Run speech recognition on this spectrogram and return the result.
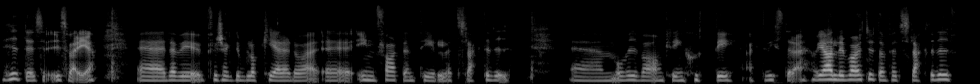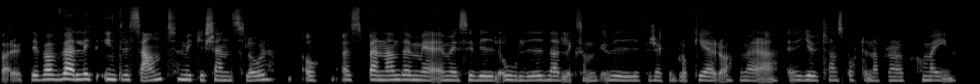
hittills i Sverige. Eh, där vi försökte blockera då, infarten till ett slakteri. Um, och vi var omkring 70 aktivister där. Och jag har aldrig varit utanför ett slakteri förut. Det var väldigt intressant, mycket känslor och eh, spännande med, med civil olydnad liksom. Vi försökte blockera då de här uh, djurtransporterna från att komma in.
